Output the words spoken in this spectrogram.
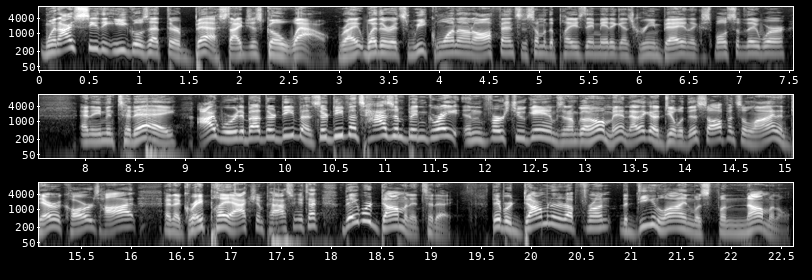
When I see the Eagles at their best, I just go, wow, right? Whether it's week one on offense and some of the plays they made against Green Bay and explosive they were, and even today, I worried about their defense. Their defense hasn't been great in the first two games, and I'm going, oh man, now they got to deal with this offensive line and Derek Carr's hot and a great play action passing attack. They were dominant today. They were dominant up front. The D line was phenomenal.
